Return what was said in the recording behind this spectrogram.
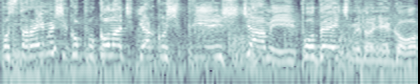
Postarajmy się go pokonać jakoś pięściami. Podejdźmy do niego.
